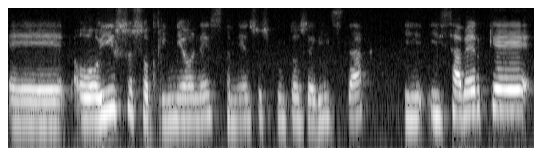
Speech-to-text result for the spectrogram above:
eh, oír sus opiniones, también sus puntos de vista y, y saber que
